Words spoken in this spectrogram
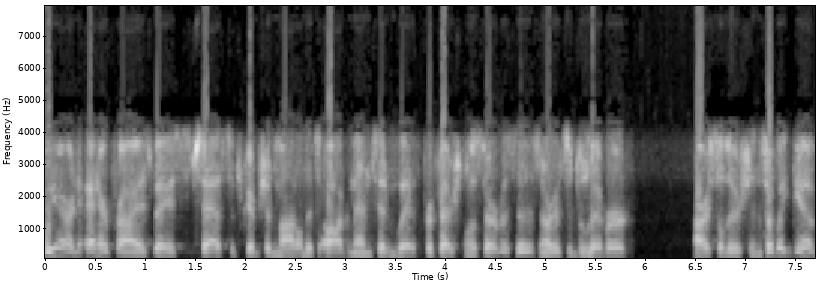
We are an enterprise-based SaaS subscription model that's augmented with professional services in order to deliver our solution. So we give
